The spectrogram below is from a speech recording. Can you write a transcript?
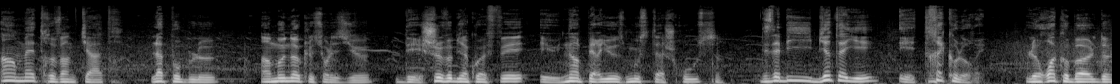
1m24, la peau bleue, un monocle sur les yeux, des cheveux bien coiffés et une impérieuse moustache rousse, des habits bien taillés et très colorés. Le roi kobold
